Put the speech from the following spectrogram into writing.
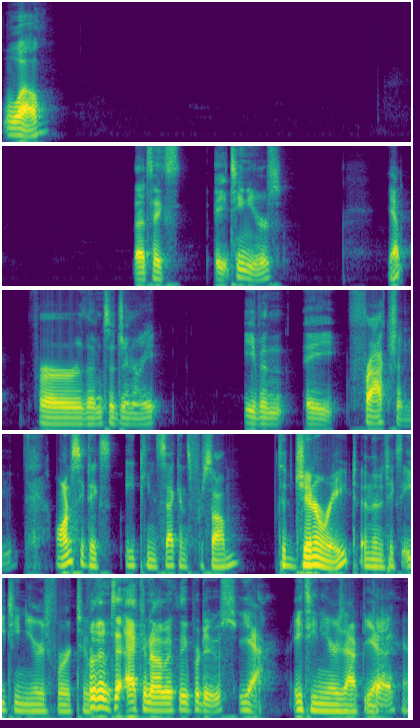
Well, that takes 18 years Yep. for them to generate even a fraction Honestly, it takes 18 seconds for some to generate, and then it takes 18 years for it to. for them to economically produce. yeah, 18 years after. Yeah. Okay.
